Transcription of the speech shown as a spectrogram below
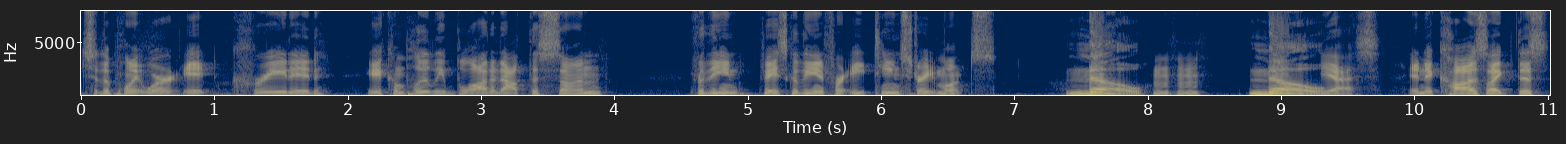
to the point where it created it completely blotted out the sun for the basically the for 18 straight months. no. Mm-hmm. No. Yes. And it caused like this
